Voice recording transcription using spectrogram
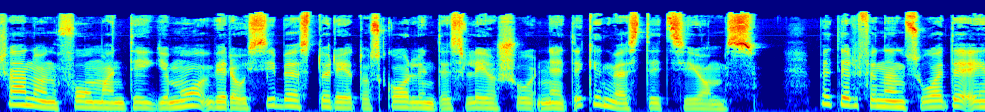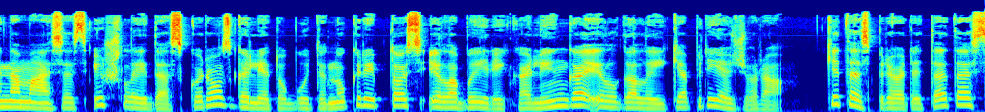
Šanon Foman teigimu, vyriausybės turėtų skolintis lėšų ne tik investicijoms, bet ir finansuoti einamasias išlaidas, kurios galėtų būti nukreiptos į labai reikalingą ilgalaikę priežiūrą. Kitas prioritetas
